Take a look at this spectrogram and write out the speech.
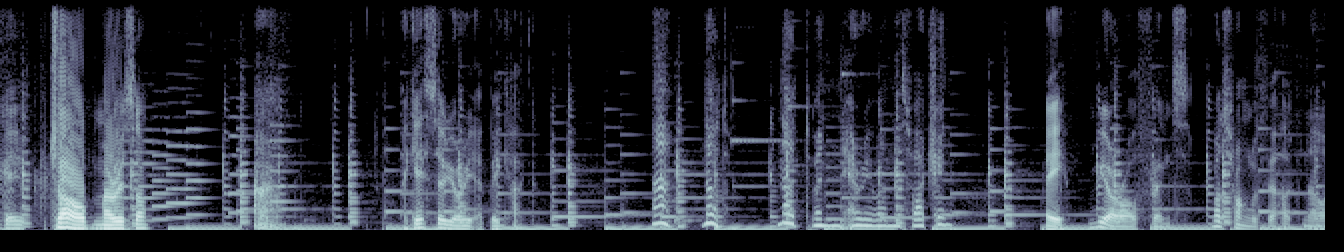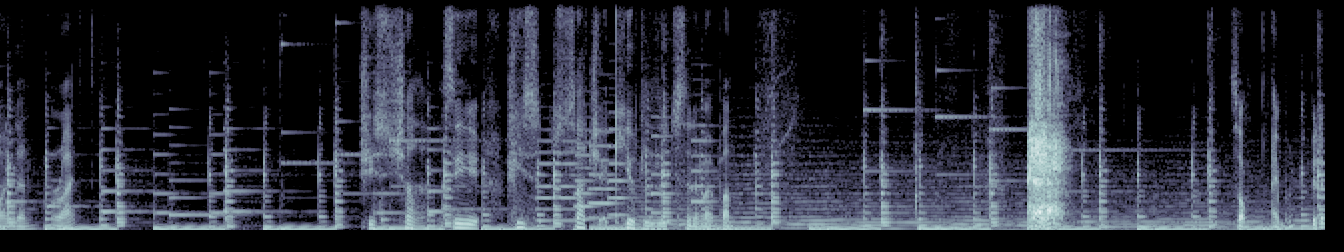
Okay, ciao, Marissa. I gave Sayori a big hug. Ah, not. Not when everyone is watching. Hey, we are all friends. What's wrong with a hug now and then, right? She's see, she's such a cute little cinema bun. so, einmal, bitte.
